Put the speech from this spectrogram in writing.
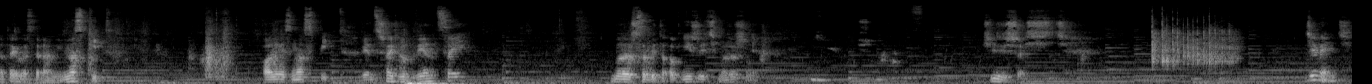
Atak laserami. Na speed. On jest na speed, więc 6 lub więcej. Możesz sobie to obniżyć, możesz nie. Czyli 6. 9.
